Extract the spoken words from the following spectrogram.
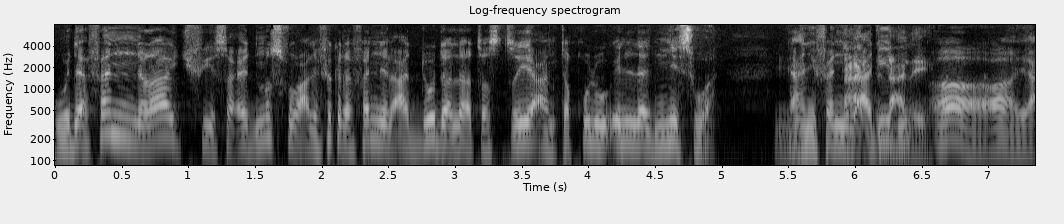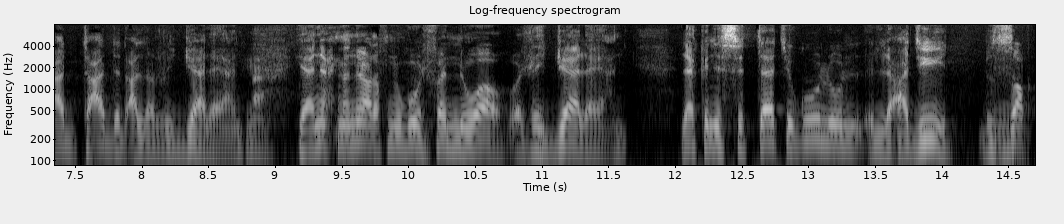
وده فن راج في صعيد مصر وعلى فكرة فن العدودة لا تستطيع أن تقوله إلا النسوة. يعني فن العديد عليه. آه آه يعد تعدد على الرجالة يعني. نعم. يعني إحنا نعرف نقول فن واو الرجالة يعني. لكن الستات يقولوا العديد بالضبط.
